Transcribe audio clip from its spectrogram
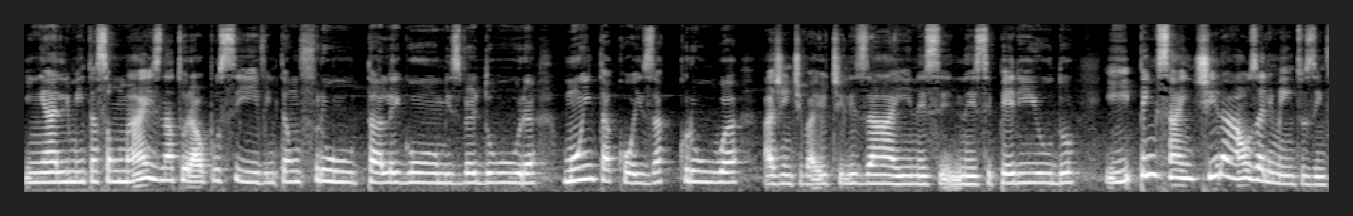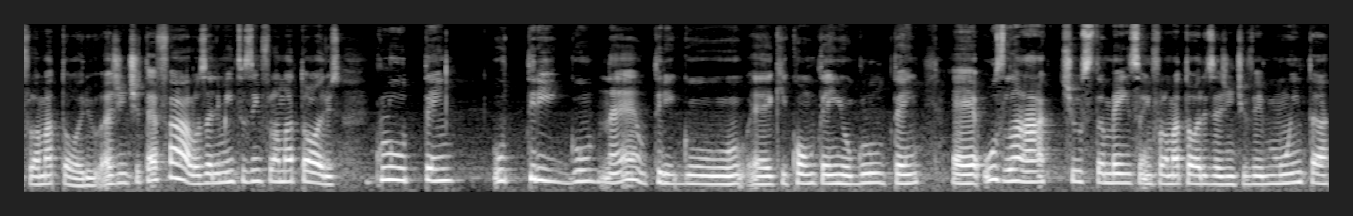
em alimentação mais natural possível. Então, fruta, legumes, verdura, muita coisa crua a gente vai utilizar aí nesse, nesse período. E pensar em tirar os alimentos inflamatórios. A gente até fala, os alimentos inflamatórios, glúten, o trigo, né? O trigo é, que contém o glúten, é, os lácteos também são inflamatórios, a gente vê muita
